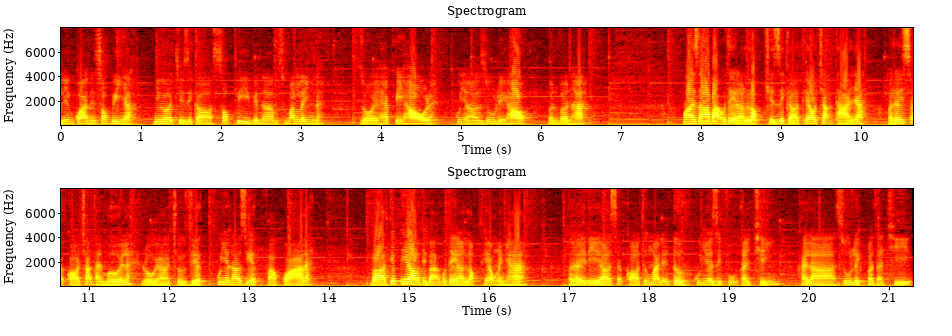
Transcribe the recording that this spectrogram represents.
liên quan đến Shopee nha. Như chiến dịch Shopee Việt Nam Smartlink này, rồi Happy House này, cũng như là Julie House, vân vân ha. Ngoài ra bạn có thể lọc chiến dịch theo trạng thái nha ở đây sẽ có trạng thái mới này rồi uh, chờ duyệt cũng như đã duyệt và khóa này. Và tiếp theo thì bạn có thể là lọc theo ngành hàng. Ở đây thì uh, sẽ có thương mại điện tử cũng như là dịch vụ tài chính hay là du lịch và giải trí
